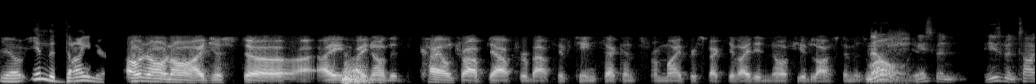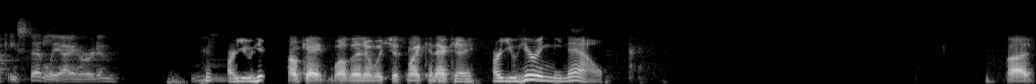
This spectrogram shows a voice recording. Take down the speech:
you know, in the diner. Oh no, no. I just uh, I I know that Kyle dropped out for about 15 seconds. From my perspective, I didn't know if you'd lost him as no, well. he's been he's been talking steadily. I heard him. Hmm. Are you here? Okay. Well, then it was just my connection. Okay. Are you hearing me now? But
